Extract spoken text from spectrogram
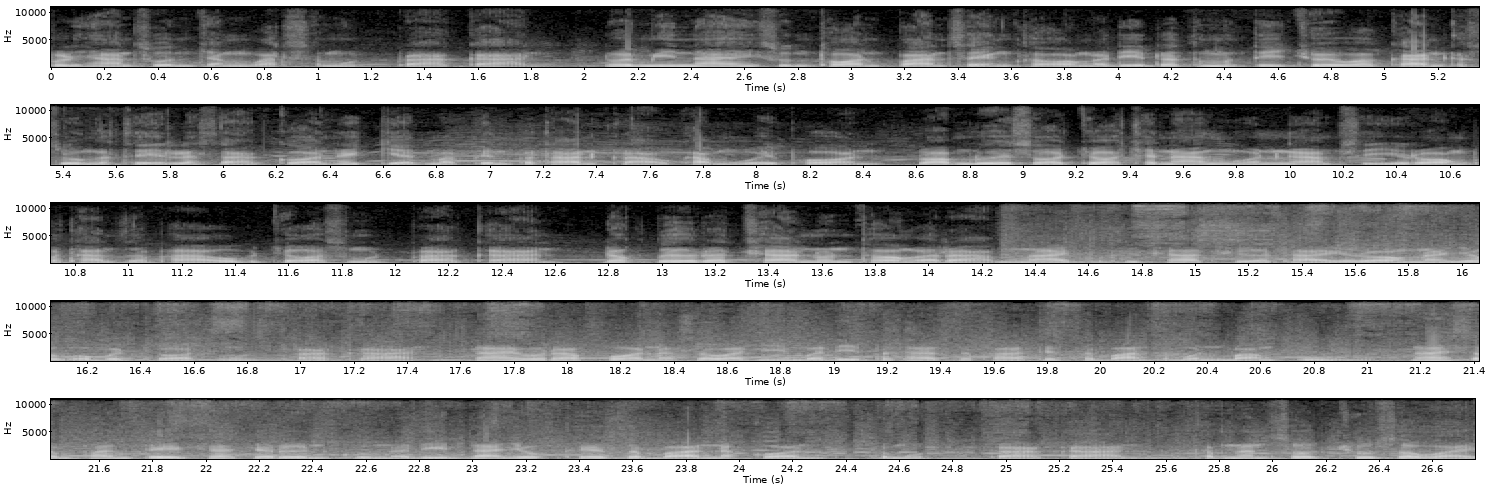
บริหารส่วนจังหวัดสมุทรปราการ โดยมีนายสุนทรปานแสงทอง อดีตรัฐมนตรีช่วยว่าการกระทรวงเกษตรและสหกรณ์ให้เกียรติมาเป็นประธานกล่าวคำอวยพรพร้อมด้วยสจชนะหงวนงามศรีรองประธานสภาอบจสมุทรปราการ ดรรัชชานนท์ทองอาราม นายพุทธิชาติเชื้อไทยรองนายกอบจสมุทรปราการ นายวราพรอัศวหิมอดีประธานสภาเทศบาลตำบลบางปูนายสัมพันธ์เตชะเจริญคุณอดีตนายกเทศบาลนครสมุทรปราการกำนันสดชูสวัย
